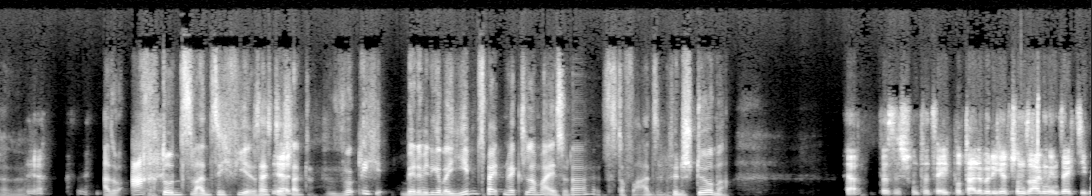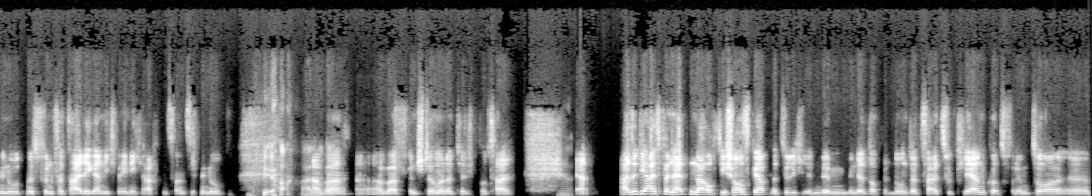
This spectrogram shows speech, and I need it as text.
Also, ja. also 28-4. Das heißt, der ja. stand wirklich mehr oder weniger bei jedem zweiten Wechsel am Eis, oder? Das ist doch Wahnsinn. Für einen Stürmer. Ja, das ist schon tatsächlich brutal. Da würde ich jetzt schon sagen, in 60 Minuten ist für einen Verteidiger nicht wenig, 28 Minuten. Ja, aber, aber für einen Stürmer natürlich brutal. Ja. ja. Also die Eisbären hätten da auch die Chance gehabt, natürlich in, dem, in der doppelten Unterzahl zu klären, kurz vor dem Tor. Äh,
